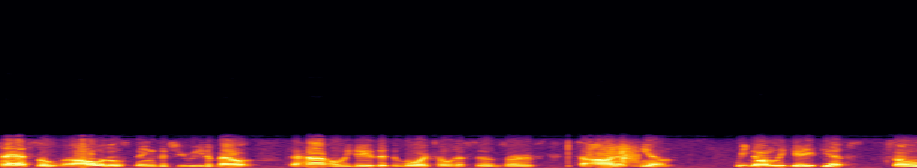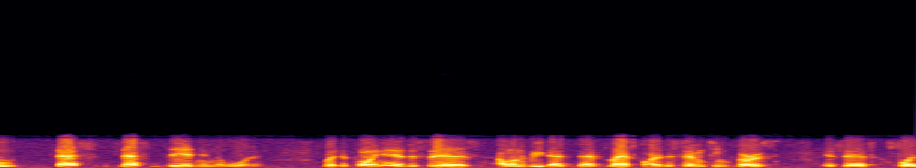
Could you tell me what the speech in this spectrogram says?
Passover, all of those things that you read about, the high holy days that the Lord told us to observe to honor Him. We normally gave gifts, so that's that's dead in the water. But the point is, it says, I want to read that, that last part of the 17th verse. It says, For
